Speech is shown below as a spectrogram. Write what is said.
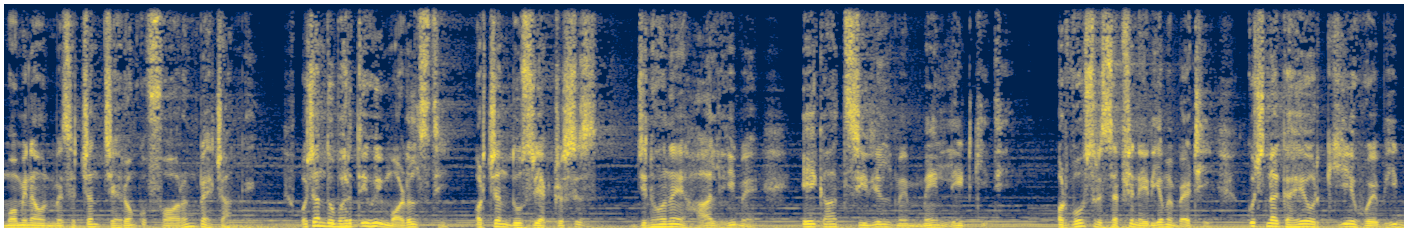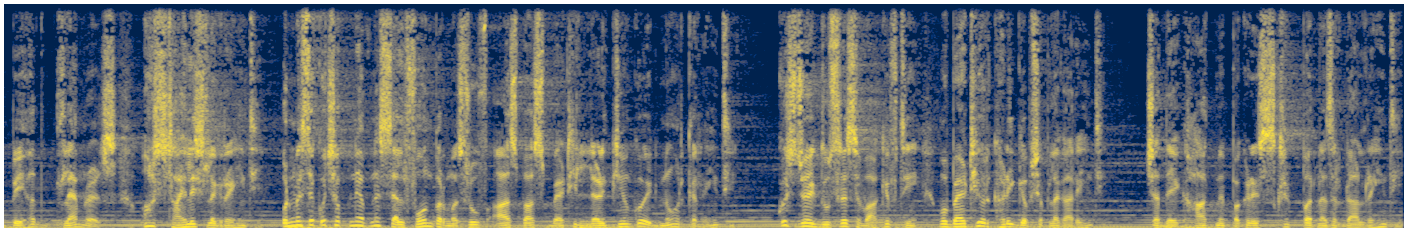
مومنہ ان میں سے چند چہروں کو فوراً پہچان گئی وہ چند ابھرتی ہوئی ماڈلز تھیں اور چند دوسری ایکٹریسز جنہوں نے حال ہی میں ایک آدھ سیریل میں مین لیڈ کی تھی۔ اور وہ اس ریسپشن ایریا میں بیٹھی، کچھ نہ کہے اور کیے ہوئے بھی بے حد گلیمرس اور سٹائلش لگ رہی تھی ان میں سے کچھ اپنے اپنے سیل فون پر مصروف آس پاس بیٹھی لڑکیوں کو اگنور کر رہی تھی کچھ جو ایک دوسرے سے واقف تھیں، وہ بیٹھی اور کھڑی گپ شپ لگا رہی تھی چند ایک ہاتھ میں پکڑے اسکرپٹ پر نظر ڈال رہی تھی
